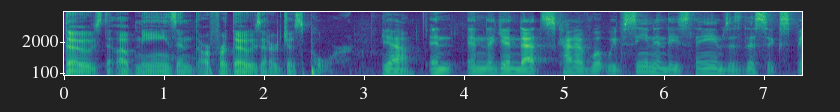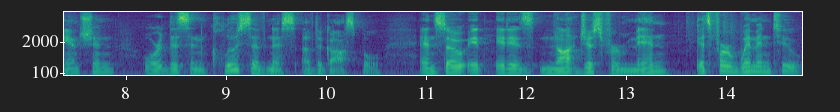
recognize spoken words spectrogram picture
those of means and or for those that are just poor Yeah, and and again, that's kind of what we've seen in these themes is this expansion or this inclusiveness of the gospel, and so it it is not just for men; it's for women too,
